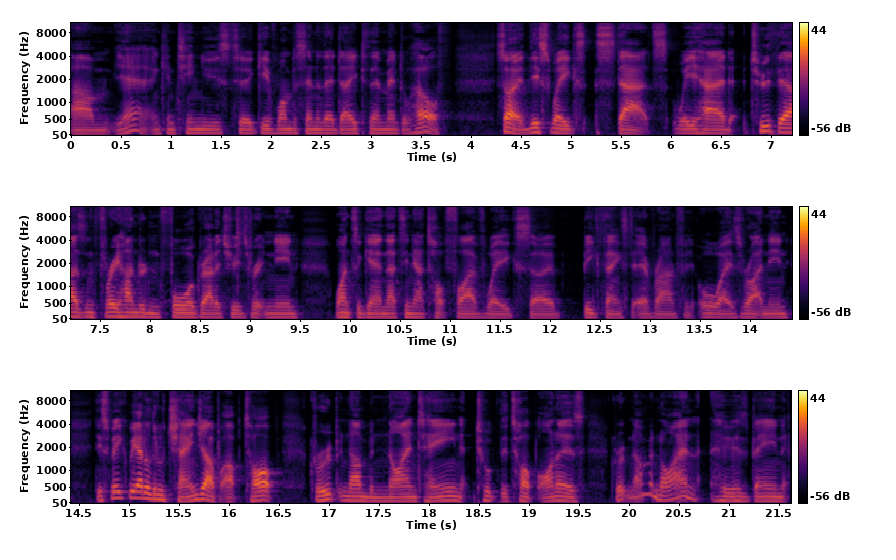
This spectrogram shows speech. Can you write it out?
um, yeah, and continues to give one percent of their day to their mental health. So this week's stats, we had 2,304 gratitudes written in. Once again, that's in our top five weeks. So big thanks to everyone for always writing in. This week we had a little change up up top. Group number 19 took the top honours. Group number 9, who has been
